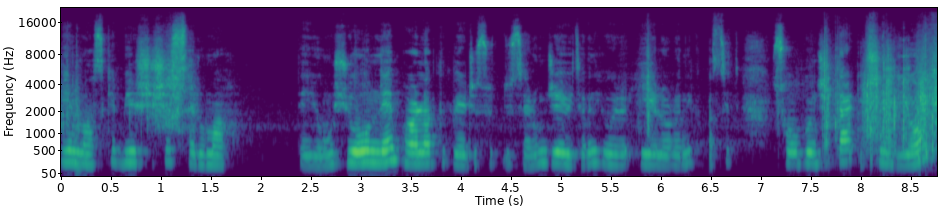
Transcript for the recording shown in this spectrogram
Bir maske, bir şişe seruma değiyormuş. Yoğun nem, parlaklık verici sütlü serum, C vitamini, hyaluronik asit, solgunculuklar için diyor.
